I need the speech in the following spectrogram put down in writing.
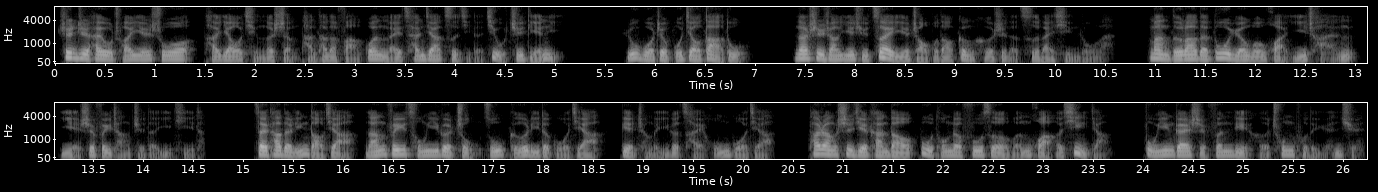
甚至还有传言说他邀请了审判他的法官来参加自己的就职典礼。如果这不叫大度，那世上也许再也找不到更合适的词来形容了。曼德拉的多元文化遗产也是非常值得一提的。在他的领导下，南非从一个种族隔离的国家变成了一个彩虹国家。他让世界看到，不同的肤色、文化和信仰不应该是分裂和冲突的源泉。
